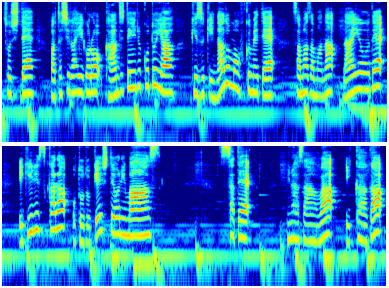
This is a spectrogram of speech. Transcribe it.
そして私が日頃感じていることや気づきなども含めて様々な内容でイギリスからお届けしております。さて皆さんはいかが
